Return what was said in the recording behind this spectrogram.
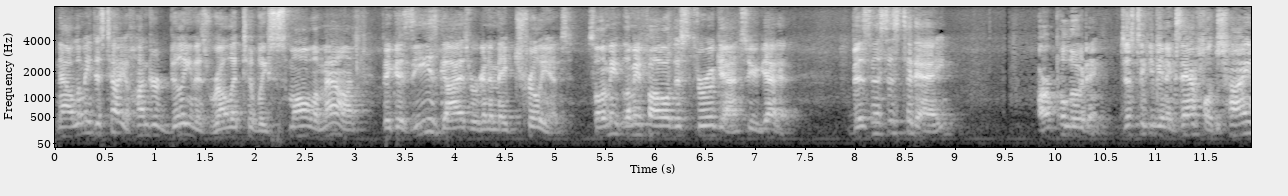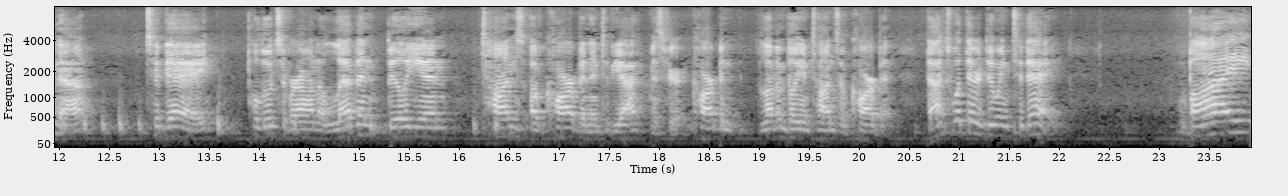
Now, let me just tell you, 100 billion is relatively small amount because these guys were going to make trillions. So let me let me follow this through again so you get it. Businesses today are polluting. Just to give you an example, China today pollutes around 11 billion tons of carbon into the atmosphere. Carbon 11 billion tons of carbon. That's what they're doing today. By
